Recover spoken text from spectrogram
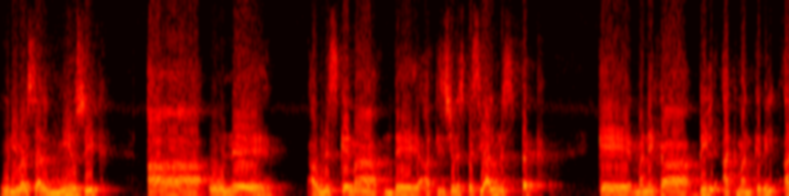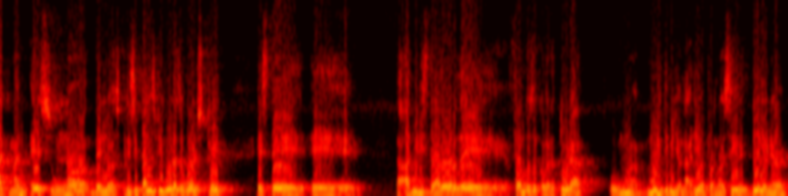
Universal Music a un, eh, a un esquema de adquisición especial, un SPEC que maneja Bill Ackman, que Bill Ackman es uno de las principales figuras de Wall Street, este eh, administrador de fondos de cobertura, un multimillonario, por no decir billionaire,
